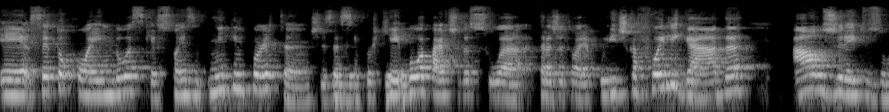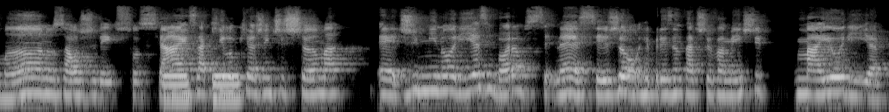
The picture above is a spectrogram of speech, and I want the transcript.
é, você tocou aí em duas questões muito importantes, assim, porque boa parte da sua trajetória política foi ligada aos direitos humanos, aos direitos sociais, aquilo que a gente chama é, de minorias, embora né, sejam representativamente maioria.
